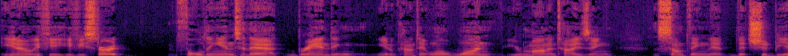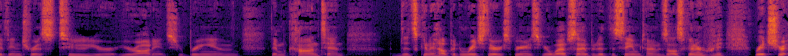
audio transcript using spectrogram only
You know, if you if you start folding into that branding, you know, content, well, one, you're monetizing something that that should be of interest to your your audience. You're bringing them content that's going to help enrich their experience in your website, but at the same time, it's also going to enrich your,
